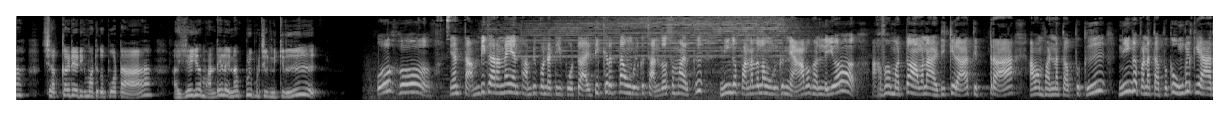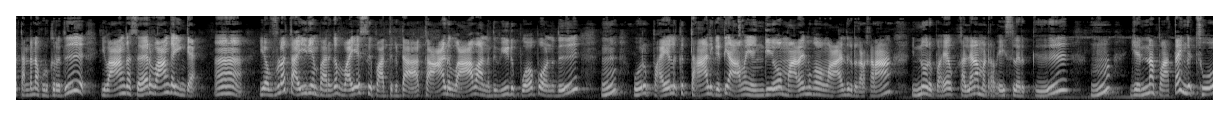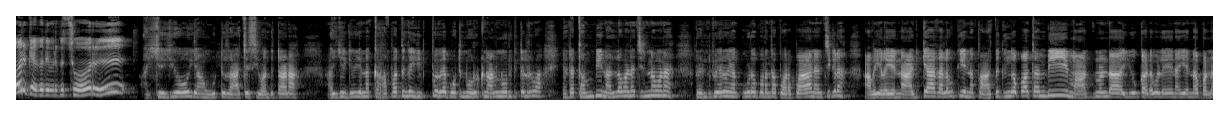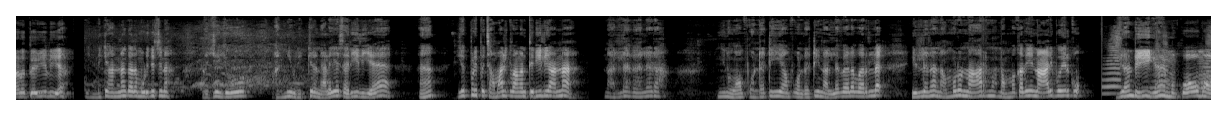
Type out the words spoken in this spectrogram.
ஆ சக்கடி அடிக்க மாட்டுக்கு போட்டா? ஐயோ மண்டையில என்ன புளி பிடிச்சிட்டு நிக்குது? ஓஹோ என் தம்பிக்காரனை என் தம்பி பொண்டாட்டி போட்டு அடிக்கிறது தான் உங்களுக்கு சந்தோஷமா இருக்கு? நீங்க பண்ணதெல்லாம் உங்களுக்கு ஞாபகம் இல்லையோ? அவன் மட்டும் அவனை அடிக்கிறா திட்டுறா அவன் பண்ண தப்புக்கு. நீங்க பண்ண தப்புக்கு உங்களுக்கு யார் தண்டனை கொடுக்கறது? வாங்க சார் வாங்க இங்க. ஆ எவ்வளோ தைரியம் பாருங்க. வயசு பார்த்துக்கிட்டா காடு வாவானது வீடு போ போனது. ம், ஒரு பயலுக்கு தாலி கட்டி அவன் எங்கேயோ மறைமுகம் வாழ்ந்துக்கிட்டு கிடக்குறான். இன்னொரு பய கல்யாணம் பண்ணுற வயசுல இருக்கு. ம், என்ன பார்த்தா இங்க சோறு கேட்குது இவருக்கு சோறு. ஐயோ என் வீட்டு ராட்சசி வந்துட்டாடா. ஐயோ என்ன காப்பாத்துங்க. இப்பவே போட்டு நொறுக்கு நல்ல நொறுக்கி தள்ளுவா என்கிட்ட தம்பி நல்லவன சின்னவன. ரெண்டு பேரும் என் கூட பிறந்தா பிறப்பா நினைச்சுக்கிறேன். அவைகளை என்ன அடிக்காத அளவுக்கு என்ன பாத்துக்குங்கப்பா தம்பி. மாட்டணும்டா. ஐயோ கடவுளே நான் என்ன பண்ணனு தெரியலையே. இன்னைக்கு அண்ணன் கதை முடிஞ்சிச்சுண்ணே. ஐயோ அண்ணி நிற்கிற நிலையே சரியில்லையே. ஆ? எப்படி இப்போ சமாளிக்குவாங்கன்னு தெரியலையா அண்ணா? நல்ல வேலைடா. நீ உன் பொண்டாட்டி என் பொண்டாட்டி நல்ல வேலை வரல. இல்லைன்னா நம்மளும் நாரணும் நம்ம கதையும் நாரி போயிருக்கோம். ஏன்டி ஏன் கோவமா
